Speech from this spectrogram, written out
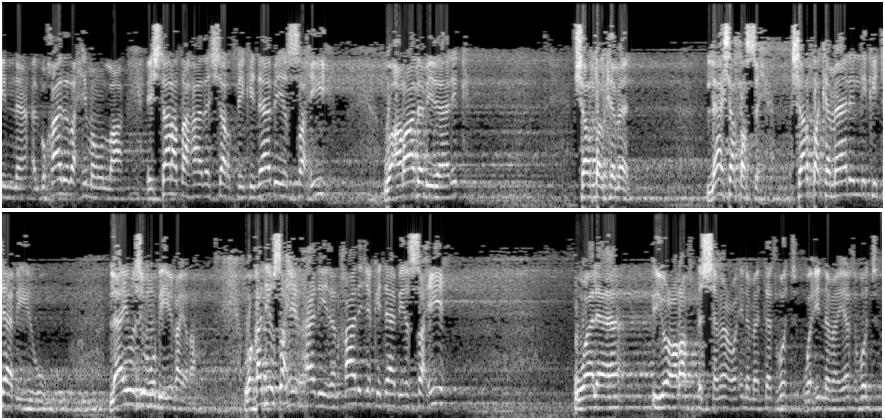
إن البخاري رحمه الله اشترط هذا الشرط في كتابه الصحيح وأراد بذلك شرط الكمال. لا شرط الصحة شرط كمال لكتابه هو لا يلزم به غيره. وقد يصحح حديثا خارج كتابه الصحيح ولا يعرف السماع وإنما تثبت وإنما يثبت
